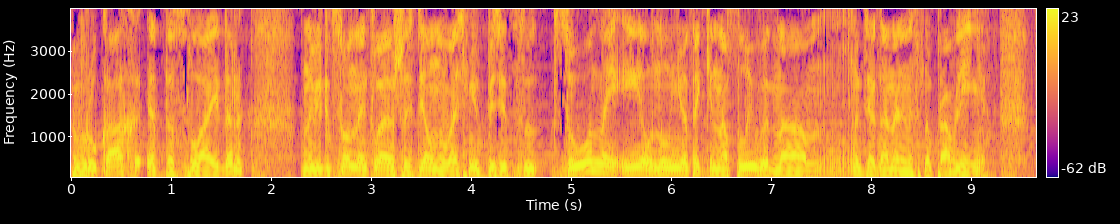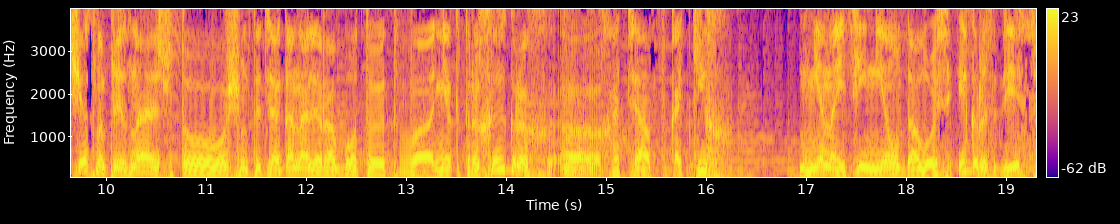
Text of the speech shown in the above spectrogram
в руках это слайдер. Навигационная клавиша сделана восьмипозиционной, и ну, у нее такие наплывы на диагональных направлениях. Честно признаюсь, что, в общем-то, диагонали работают в некоторых играх, э, хотя в каких мне найти не удалось. Игр здесь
